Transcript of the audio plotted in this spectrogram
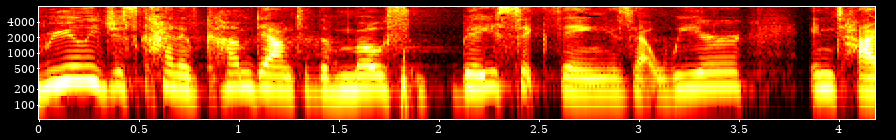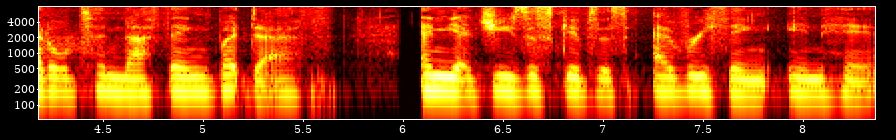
really just kind of come down to the most basic thing is that we are entitled to nothing but death. And yet, Jesus gives us everything in Him.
